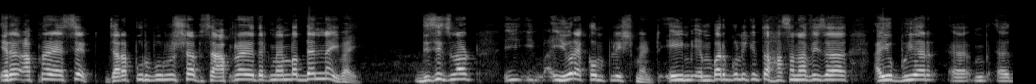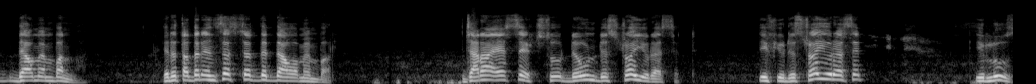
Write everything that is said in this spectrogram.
এরা আপনার অ্যাসেট যারা পূর্বপুরুষরা আপনারা এদের মেম্বার দেন নাই ভাই। This is not your accomplishment এই মেম্বারগুলি কিন্তু হাসান হাফিজা আইয়ুব ভুইয়ার আহ, আহ, দেওয়া মেম্বার না। এটা তাদের অ্যানসেস্টারদের দেওয়া মেম্বার যারা asset so don't destroy your asset if you destroy your asset you lose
